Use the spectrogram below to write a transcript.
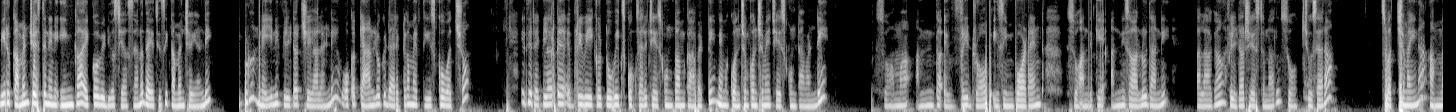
మీరు కమెంట్ చేస్తే నేను ఇంకా ఎక్కువ వీడియోస్ చేస్తాను. దయచేసి కమెంట్ చేయండి. ఇప్పుడు నెయ్యిని ఫిల్టర్ చేయాలండి. ఒక క్యాన్‌లోకి డైరెక్ట్‌గా మీరు తీసుకోవచ్చు. ఇది రెగ్యులర్‌గా ఎవ్రీ వీక్, టూ వీక్స్‌కి ఒకసారి చేసుకుంటాం కాబట్టి మేము కొంచెం కొంచెమే చేసుకుంటామండి. సో, అమ్మ అంత every drop is important. So, అందుకే అన్ని సార్లు దాన్ని అలాగా ఫిల్టర్ చేస్తున్నారు. సో, చూసారా? స్వచ్ఛమైన అమ్మ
